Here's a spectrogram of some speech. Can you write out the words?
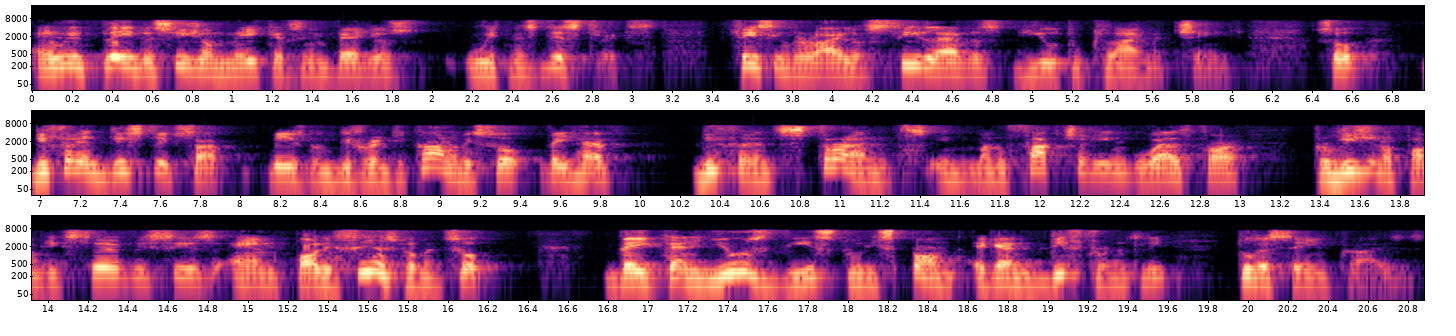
and will play decision makers in various witness districts facing the rise of sea levels due to climate change. So different districts are based on different economies, so they have different strengths in manufacturing, welfare, provision of public services, and policy instruments. So they can use these to respond, again, differently to the same crisis.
